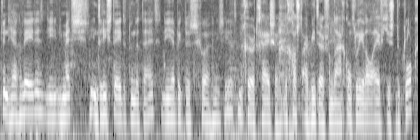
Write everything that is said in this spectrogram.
20 jaar geleden die, die match in drie steden toen de tijd... die heb ik dus georganiseerd. Geurt Gijzen, de gastarbiter vandaag, controleerde al eventjes de klok.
